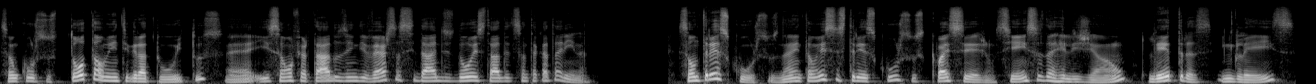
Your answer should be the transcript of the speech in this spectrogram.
São cursos totalmente gratuitos né, e são ofertados em diversas cidades do estado de Santa Catarina. São três cursos, né? Então, esses três cursos, quais sejam? Ciências da Religião, Letras, Inglês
